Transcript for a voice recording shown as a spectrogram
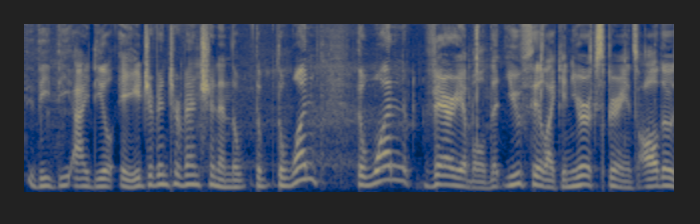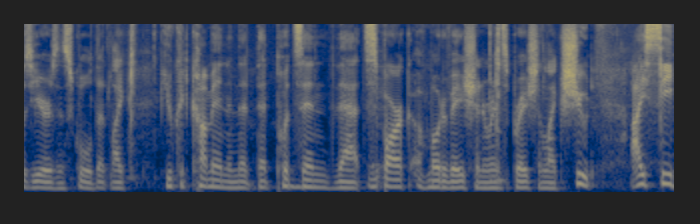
the, the ideal age of intervention and the, the the one the one variable that you feel like in your experience all those years in school that like you could come in and that that puts in that spark of motivation or inspiration like shoot I see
